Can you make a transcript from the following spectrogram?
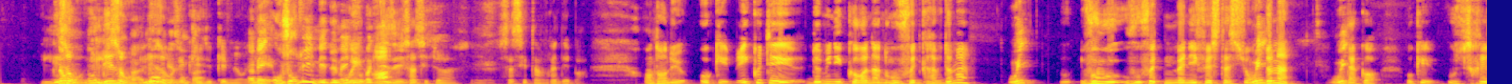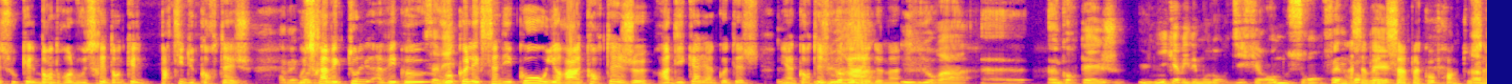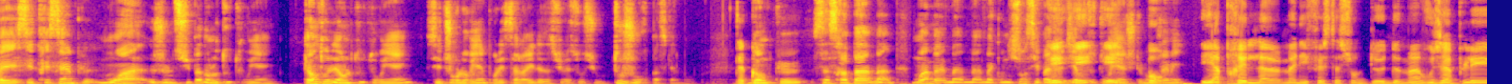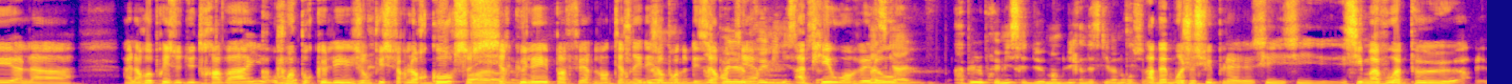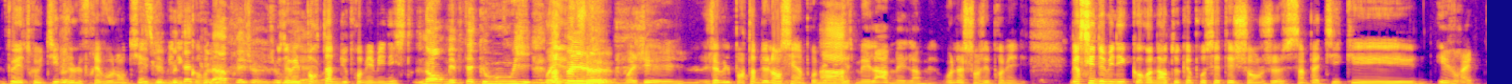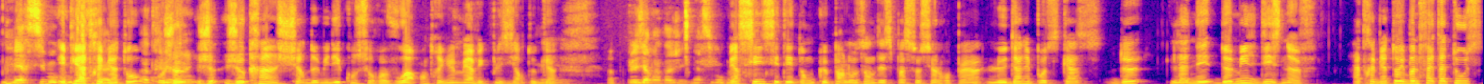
Ils les Non, ont, non, les ont ils les ont, les clés camion. Ah, mais aujourd'hui, mais demain, Oui, il faut pas ah, les ça c'est un, ça c'est un vrai débat. Entendu. Ok. Mais écoutez, Dominique Corona, donc vous faites grève demain. Oui, Vous, vous faites une manifestation Oui. demain. oui. D'accord. Ok. Vous serez sous quelle banderole? Vous serez dans quelle partie du cortège? Ah ben, Vous serez avec tous, les- avec euh, savez- vos collègues syndicaux ou il y aura un cortège radical et un cortège, il y a un cortège il y aura, modéré demain? il y aura euh, un cortège unique avec des mots d'ordre différents. Nous serons en fin de Ah, ça va être simple à comprendre tout ah ça. ben c'est très simple. Moi, je ne suis pas dans le tout ou rien. Quand on est dans le tout ou rien, c'est toujours le rien pour les salariés des assurés sociaux. Toujours, Pascal Beau. D'accord. Donc, euh, ça sera pas ma, moi ma, ma, ma, condition, c'est pas de Et- dire et- tout ou rien. et- Je te bon. jamais. Et après la manifestation de demain, vous appelez à la à la reprise du travail, au moins pour que les gens puissent faire leurs courses, Ah, Oh circuler et pas faire lanterner les Non, gens pendant des heures entières, à ça- pied ou en vélo. Pascal, appelez le Premier ministre et demande-lui quand est-ce qu'il va nous recevoir. Ah ben moi je suis prêt. Si si si ma voix peut peut être utile, je le ferai volontiers. Parce que Dominique peut-être que là, après, je, je vous avez le dirai, portable du Premier ministre? Non, mais peut-être que vous, oui. Appelez-le. Moi, j'ai, j'avais le portable de l'ancien Premier Ah. ministre, mais là, mais là, on a changé de Premier ministre. Merci Dominique Corona, en tout cas, pour cet échange sympathique et, et vrai. Merci beaucoup. Et puis à très bientôt. À très je, je, je crains, cher Dominique, qu'on se revoie, entre guillemets, avec plaisir, en tout Mais, cas. Plaisir partagé. Merci beaucoup. Merci. C'était donc Parlons-en d'espace social européen, le dernier podcast de l'année 2019. À très bientôt et bonne fête à tous.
